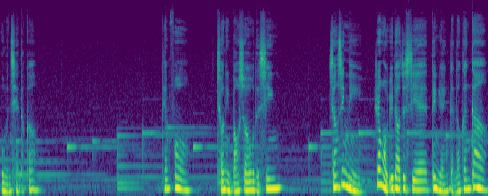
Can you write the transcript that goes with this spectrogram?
我们且祷告：天父，求你保守我的心，相信你让我遇到这些令人感到尴尬、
